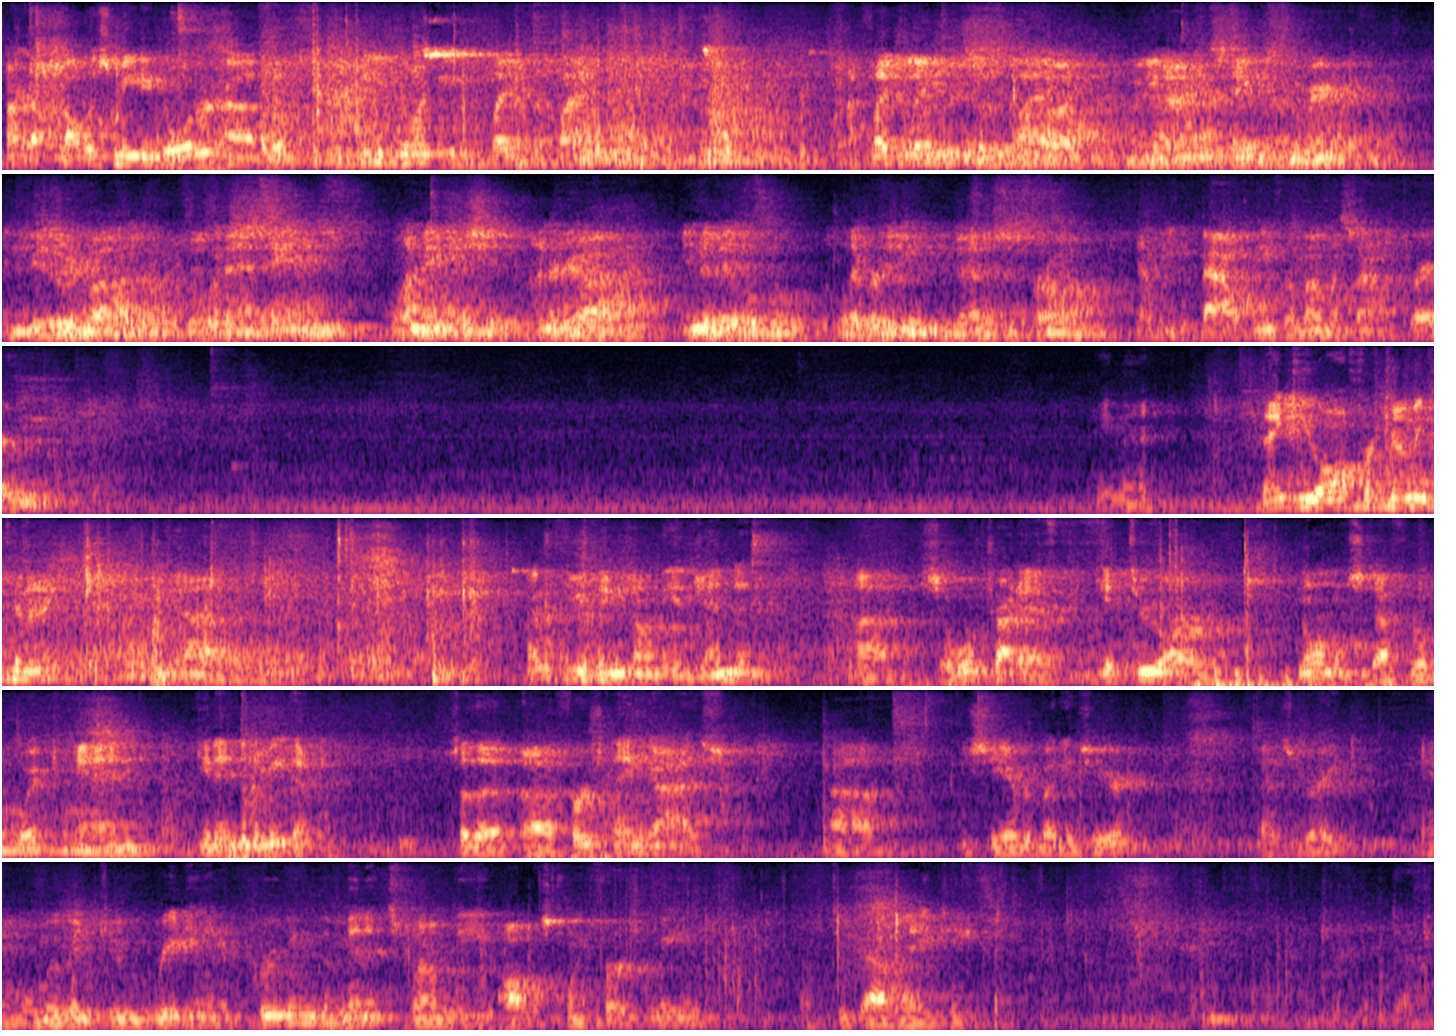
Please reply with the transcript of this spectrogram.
All right, I'll call this meeting to order. Uh, Folks, please join me in pledge the flag? I pledge allegiance to the flag of the United States of America and to the republic for which it stands, one nation, under God, indivisible, with liberty and justice for all. Now, if you could bow with me for a moment of silent prayer. Amen. Thank you all for coming tonight. We uh, have a few things on the agenda, uh, so we'll try to get through our normal stuff real quick and get into the meat of it. So the uh, first thing, guys, uh, we see everybody is here. That's great. And we'll move into reading and approving the minutes from the August 21st meeting of 2018. Down.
